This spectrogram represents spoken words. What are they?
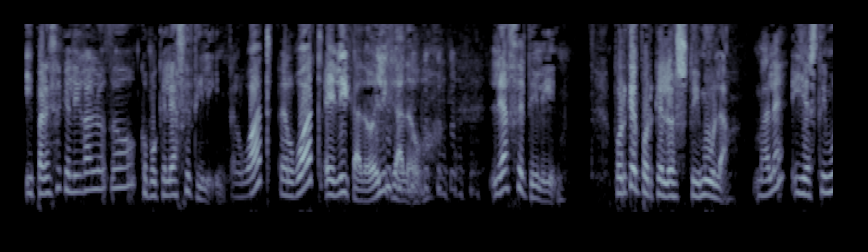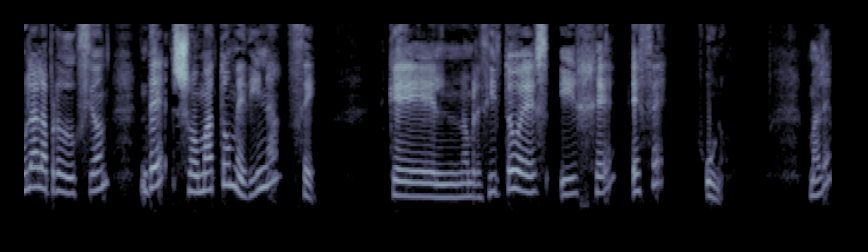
y parece que el hígado como que le hace tilín. ¿El what? ¿El what? El hígado, el hígado. le hace tilín. ¿Por qué? Porque lo estimula, ¿vale? Y estimula la producción de somatomedina C, que el nombrecito es IGF-1, ¿vale?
